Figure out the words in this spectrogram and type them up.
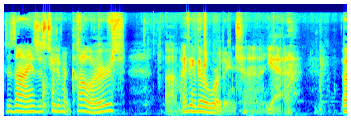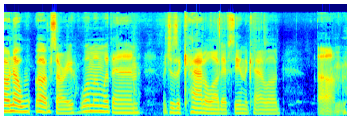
designs, just two different colors. Um, I think they were Worthington, yeah. Oh, no, uh, I'm sorry. Woman Within, which is a catalog. I've seen the catalog. Um,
